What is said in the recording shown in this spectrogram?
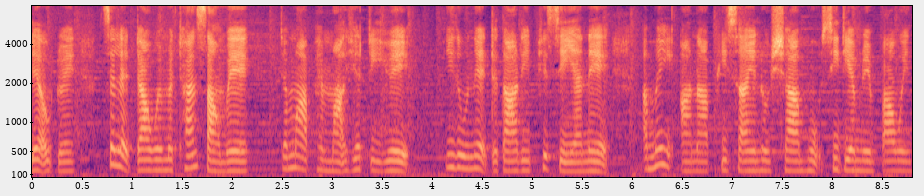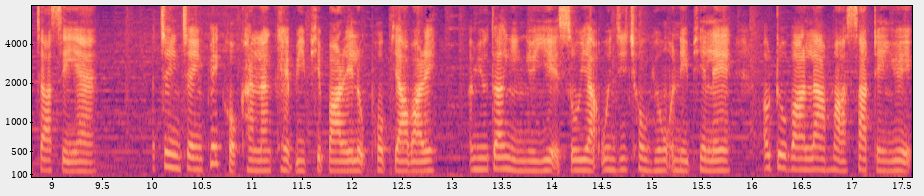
လက်အောက်တွင်ဆက်လက်တာဝန်မထမ်းဆောင်ဘဲဓမ္မဖက်မှရက်တည်၍ပြည်သူနှင့်တရားဒီဖြစ်စေရန်နှင့်အမိန့်အာဏာဖီဆိုင်လှုပ်ရှားမှု CDM တွင်ပါဝင်ကြစေရန် အကြိမ်ကြိမ်ဖိတ်ခေါ်ခံလန်းခဲ့ပြီးဖြစ်ပါတယ်လို့ဖော်ပြပါတယ်။အမျိုးသားညီညွတ်ရေးအစိုးရဝန်ကြီးချုပ်ရုံးအနေဖြင့်လဲအောက်တိုဘာလမှစတင်၍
